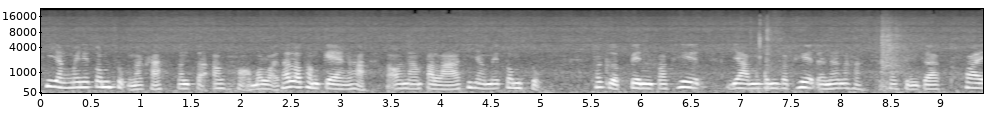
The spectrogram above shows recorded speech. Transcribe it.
ที่ยังไม่ได้ต้มสุกนะคะ มันจะเอาหอมอร่อย ถ้าเราทำแกงอะค่ะ เราเอาน้ำปลาร้าที่ยังไม่ต้มสุก ถ้าเกิดเป็นประเภทยำเป็นประเภทอันนั้นนะคะ เราถึงจะค่อย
